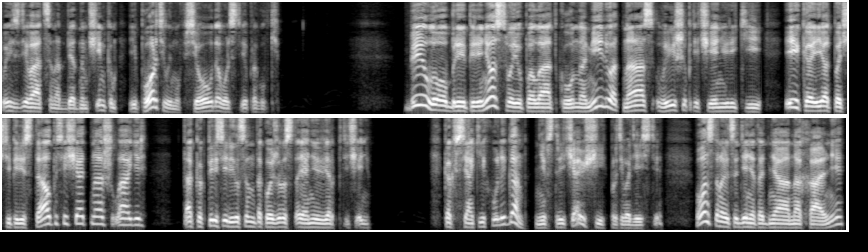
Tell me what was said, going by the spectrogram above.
поиздеваться над бедным Чинком и портил ему все удовольствие прогулки. Билл Обри перенес свою палатку на милю от нас выше по течению реки, и койот почти перестал посещать наш лагерь, так как переселился на такое же расстояние вверх по течению. Как всякий хулиган, не встречающий противодействия, он становится день ото дня нахальнее,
